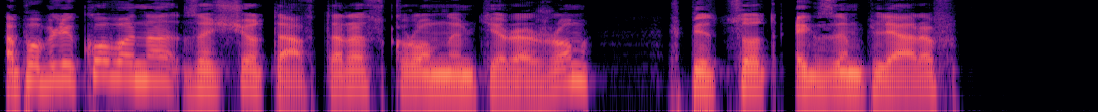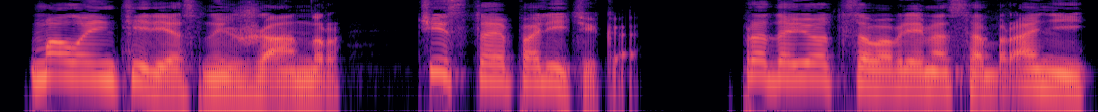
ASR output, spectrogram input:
Опубликована за счет автора скромным тиражом в 500 экземпляров. Малоинтересный жанр – Чистая политика. Продается во время собраний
